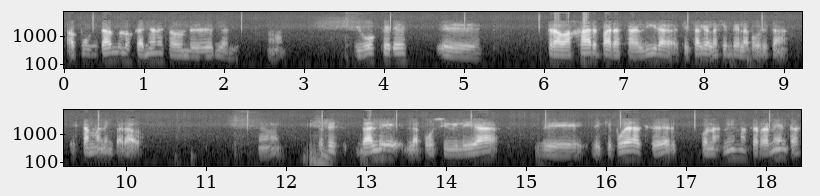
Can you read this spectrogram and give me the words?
apuntando los cañones a donde deberían ir. ¿no? Si vos querés eh, trabajar para salir a que salga la gente de la pobreza, está mal encarado. ¿no? Entonces, dale la posibilidad de, de que pueda acceder con las mismas herramientas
